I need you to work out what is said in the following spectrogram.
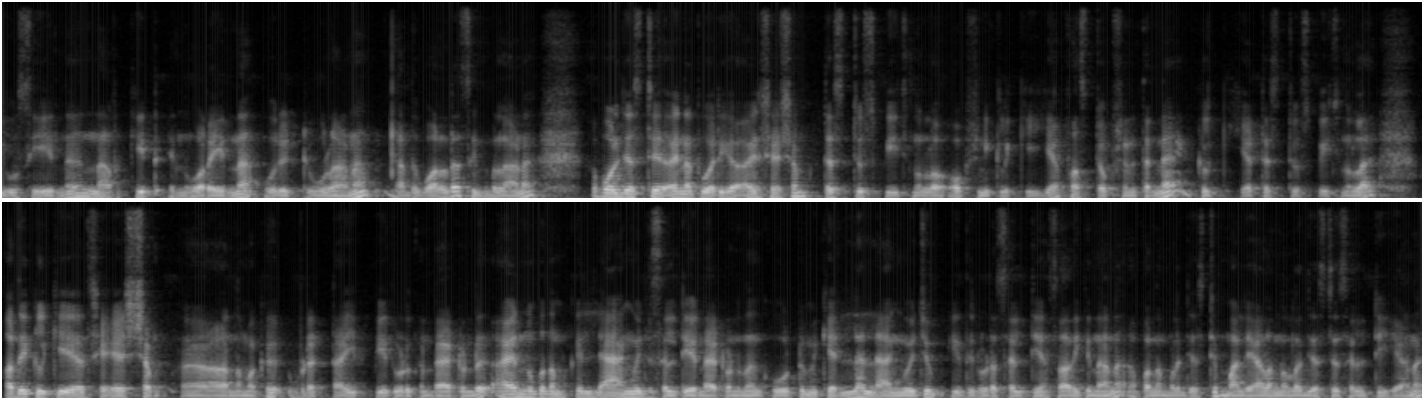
യൂസ് ചെയ്യുന്നത് നർക്കിറ്റ് എന്ന് പറയുന്ന ഒരു ടൂളാണ് അത് വളരെ സിമ്പിളാണ് അപ്പോൾ ജസ്റ്റ് അതിനകത്ത് വരിക. അതിനുശേഷം ടെസ്റ്റ് ടു സ്പീച്ച് എന്നുള്ള ഓപ്ഷനിൽ ക്ലിക്ക് ചെയ്യുക. ഫസ്റ്റ് ഓപ്ഷനിൽ തന്നെ ക്ലിക്ക് ചെയ്യുക ടെസ്റ്റ് ടു സ്പീച്ച് എന്നുള്ള അത് ക്ലിക്ക് ചെയ്ത ശേഷം നമുക്ക് ഇവിടെ ടൈപ്പ് ചെയ്ത് കൊടുക്കേണ്ടതായിട്ടുണ്ട്. അതിന് മുമ്പ് നമുക്ക് ലാംഗ്വേജ് സെലക്ട് ചെയ്യേണ്ടതായിട്ടുണ്ട്. നമുക്ക് ഒട്ടുമിക്ക എല്ലാ ലാംഗ്വേജും ഇതിലൂടെ സെലക്ട് ചെയ്യാൻ സാധിക്കുന്നതാണ്. അപ്പോൾ നമ്മൾ ജസ്റ്റ് മലയാളം എന്നുള്ള ജസ്റ്റ് സെലക്ട് ചെയ്യുകയാണ്.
